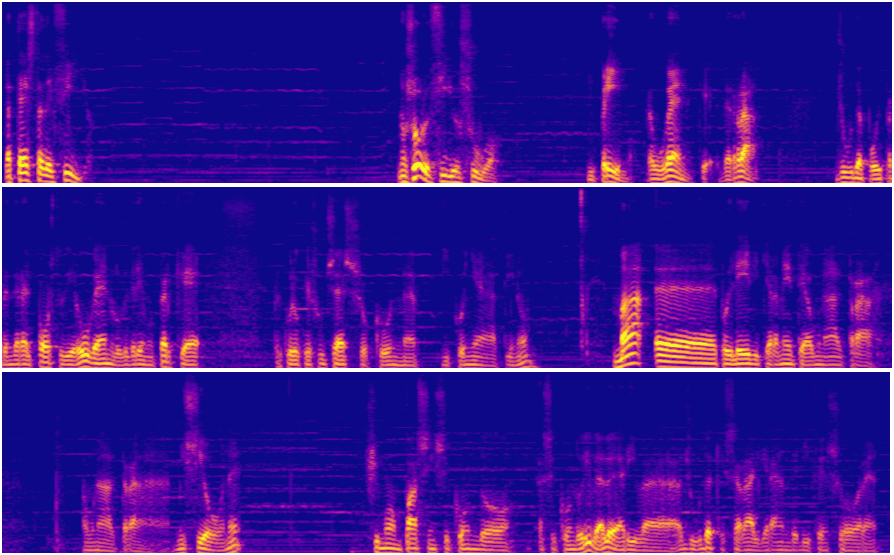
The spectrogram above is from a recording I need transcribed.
la testa del figlio. Non solo il figlio suo, il primo, Reuven, che verrà, Giuda poi prenderà il posto di Reuven, lo vedremo perché, per quello che è successo con i cognati, no? Ma eh, poi Levi chiaramente ha un'altra un'altra missione, Shimon passa in secondo, a secondo livello e arriva a Giuda che sarà il grande difensore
